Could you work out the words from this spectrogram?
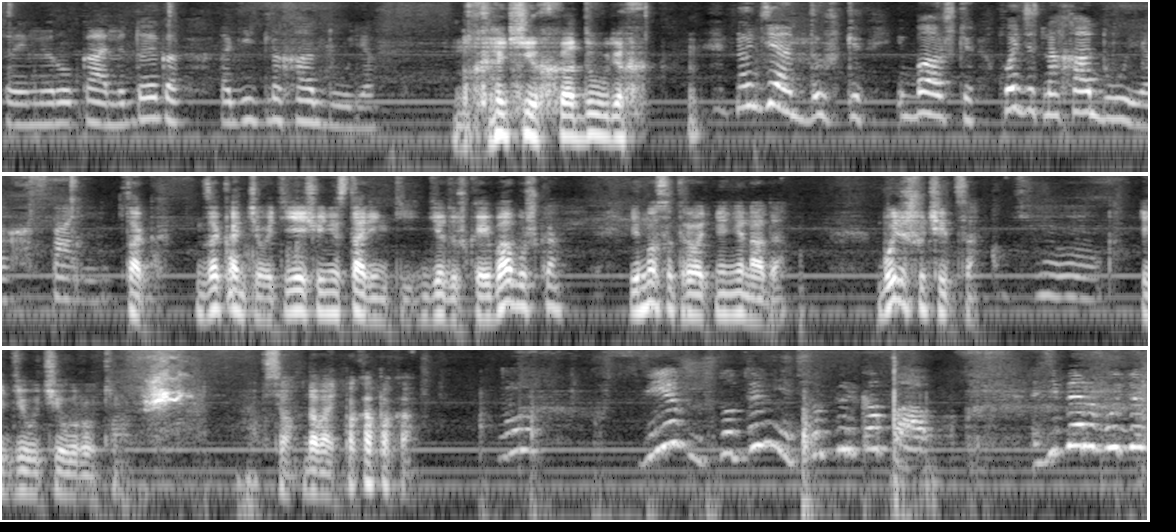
своими руками, только ходить на ходулях. На каких ходулях? Ну, дедушки и бабушки ходят на ходулях старенькие. Так, заканчивайте. Я еще не старенький дедушка и бабушка. И нос отрывать мне не надо. Будешь учиться? М. Иди учи уроки. Все, давай, пока-пока. Ну, вижу, что ты мне все перекопал. А теперь будешь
